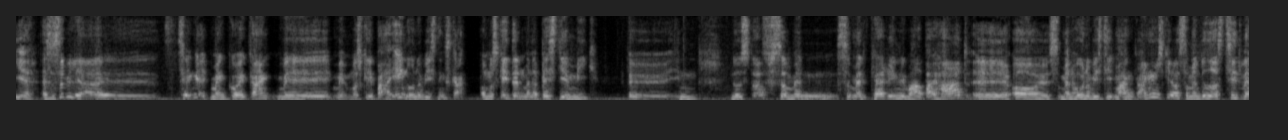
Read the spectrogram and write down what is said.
Ja, altså så vil jeg øh, tænke, at man går i gang med, med måske bare én undervisningsgang, og måske den, man er bedst hjemme i. Øh, en, noget stof, som man, som man kan rimelig meget by heart, øh, og som man har undervist i mange gange måske også, så man ved også tit, hvad,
